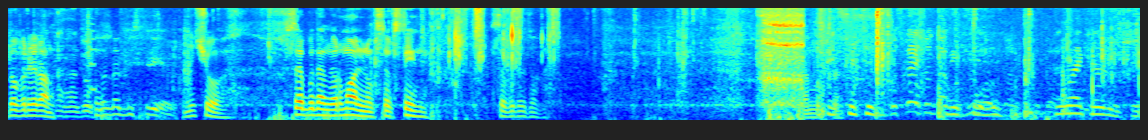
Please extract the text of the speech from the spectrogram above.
Добрий ранок. Нічого, все буде нормально, все встигне, все буде добре. Давайте руки.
